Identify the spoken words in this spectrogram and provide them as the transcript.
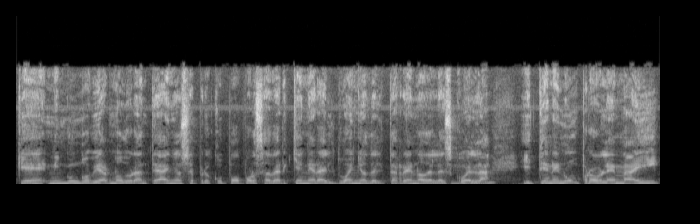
Que ningún gobierno durante años se preocupó por saber quién era el dueño del terreno de la escuela y tienen un problema ahí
